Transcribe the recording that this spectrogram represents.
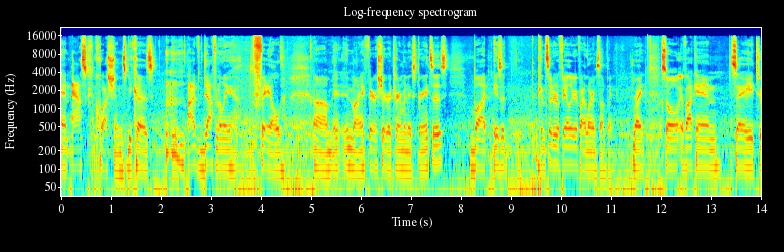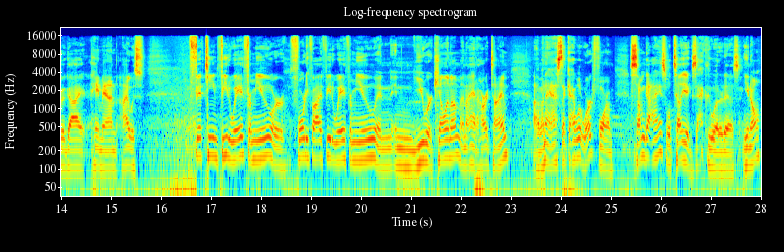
and ask questions because I've definitely failed um, in, in my fair of tournament experiences. But is it considered a failure if I learn something, right? So if I can say to a guy, "Hey, man, I was." 15 feet away from you or 45 feet away from you and, and you were killing them and I had a hard time, um, and I asked that guy what worked for him. Some guys will tell you exactly what it is. You know,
